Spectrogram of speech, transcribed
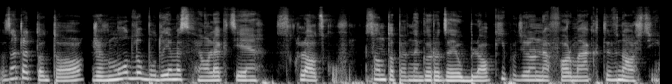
Oznacza to to, że w Moodle budujemy swoją lekcję z klocków. Są to pewnego rodzaju bloki podzielone na formy aktywności,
